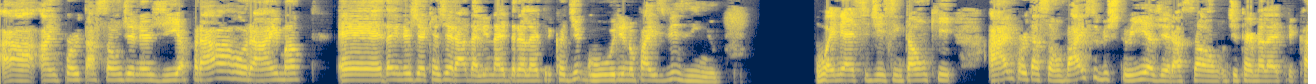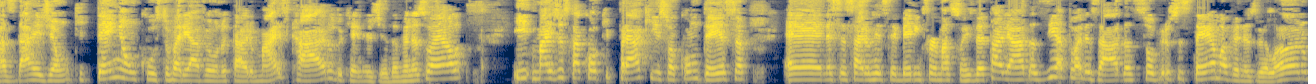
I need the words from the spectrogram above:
A, a importação de energia para Roraima, é, da energia que é gerada ali na hidrelétrica de Guri, no país vizinho. O ONS disse, então, que a importação vai substituir a geração de termoelétricas da região que tenha um custo variável unitário mais caro do que a energia da Venezuela e mas destacou que para que isso aconteça é necessário receber informações detalhadas e atualizadas sobre o sistema venezuelano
